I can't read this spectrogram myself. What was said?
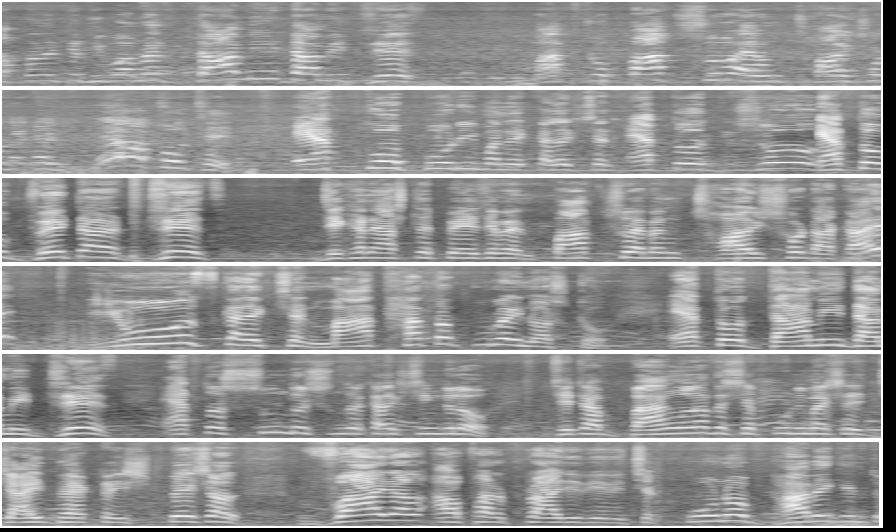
আপনাদেরকে দিব আমরা দামি দামি ড্রেস মাত্র পাঁচশো এবং ছয়শো টাকায় মেলা চলছে। এত পরিমাণে কালেকশন এত এত বেটার ড্রেস যেখানে আসতে পেয়ে যাবেন পাঁচশো এবং ছয়শো টাকায় ইউজ কালেকশন মাথা তো পুরোই নষ্ট। এত দামি দামি ড্রেস এত সুন্দর সুন্দর কালেকশনগুলো যেটা বাংলাদেশে পূর্ণিমাসের জাহিদ ভাই একটা স্পেশাল ভাইরাল অফার প্রাইজে দিয়ে দিচ্ছে। কোনোভাবে কিন্তু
